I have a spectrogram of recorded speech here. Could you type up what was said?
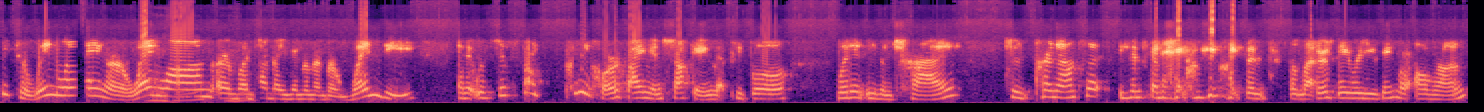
to Wing Ling or Wang Long, or one time I even remember Wendy. And it was just like pretty horrifying and shocking that people wouldn't even try to pronounce it, even phonetically, like the, the letters they were using were all wrong.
